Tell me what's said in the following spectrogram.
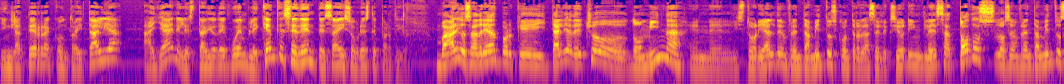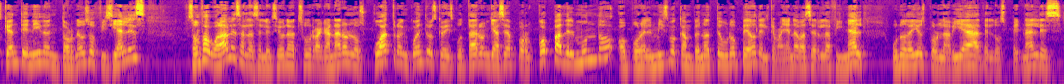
Inglaterra contra Italia, allá en el estadio de Wembley. ¿Qué antecedentes hay sobre este partido? Varios, Adrián, porque Italia de hecho domina en el historial de enfrentamientos contra la selección inglesa. Todos los enfrentamientos que han tenido en torneos oficiales son favorables a la selección azurra. Ganaron los cuatro encuentros que disputaron, ya sea por Copa del Mundo o por el mismo campeonato europeo del que mañana va a ser la final. Uno de ellos por la vía de los penales.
